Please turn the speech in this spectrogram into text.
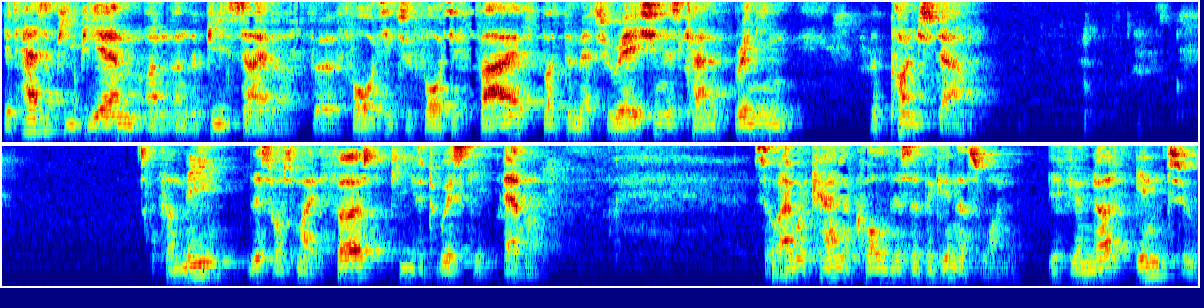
It has a ppm on, on the peat side of uh, 40 to 45, but the maturation is kind of bringing the punch down. For me, this was my first peated whiskey ever. So I would kind of call this a beginner's one if you're not into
